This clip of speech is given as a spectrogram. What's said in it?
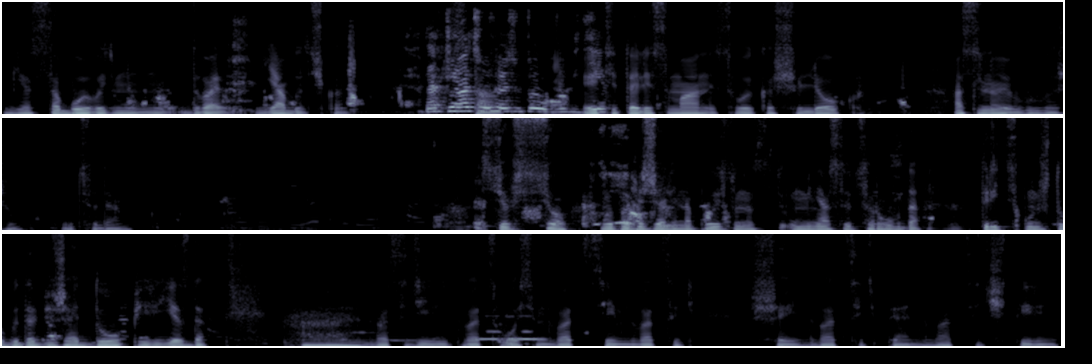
Я с собой возьму, ну, два яблочка. Так я где? Эти талисманы, свой кошелек. Остальное выложу. Вот сюда. Все, все, мы побежали на поезд. У нас у меня остается ровно 30 секунд, чтобы добежать до переезда. Э, 29, 28, 27, 26, 25, 24,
